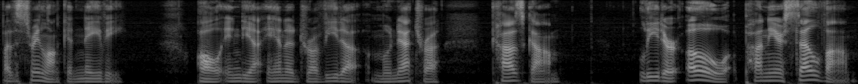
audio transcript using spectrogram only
by the Sri Lankan Navy. All India Anna Dravida Munnetra Kazhagam leader O. Panneerselvam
